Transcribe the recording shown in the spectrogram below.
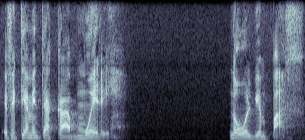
Efectivamente, Acab muere no volvió en paz.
